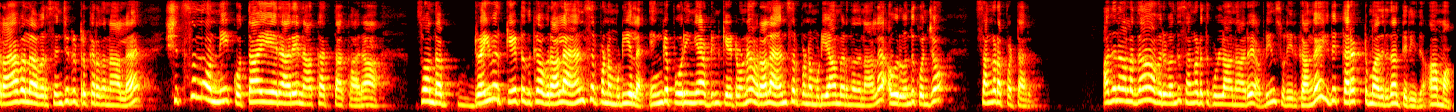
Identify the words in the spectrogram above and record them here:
ட்ராவல் அவர் செஞ்சுக்கிட்டு இருக்கிறதுனால ஷிட்சுமோன்னி கொத்தாயேராரே நாக்காத்தாக்காரா ஸோ அந்த டிரைவர் கேட்டதுக்கு அவரால் ஆன்சர் பண்ண முடியலை. எங்கே போகிறீங்க அப்படின்னு கேட்டோன்னே அவரால் ஆன்சர் பண்ண முடியாமல் இருந்ததுனால அவர் வந்து கொஞ்சம் சங்கடப்பட்டார். அதனால தான் அவர் வந்து சங்கடத்துக்குள்ளானார் அப்படின்னு சொல்லியிருக்காங்க. இது கரெக்ட் மாதிரி தான் தெரியுது. ஆமாம்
